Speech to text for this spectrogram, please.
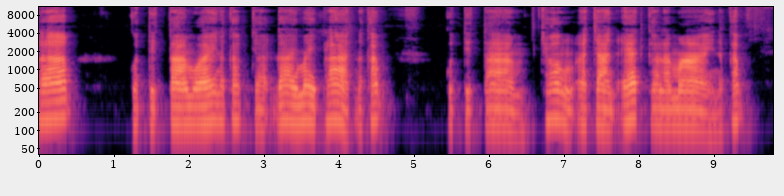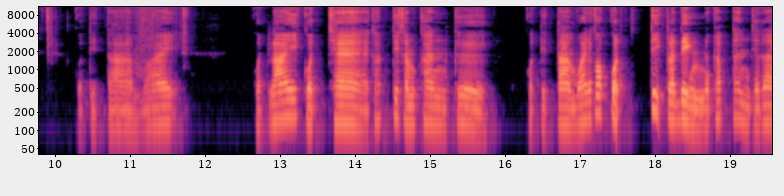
ครับ กดติดตามไว้นะครับ จะได้ไม่พลาดนะครับกกดติดตามช่องอาจารย์แอดกาลามายนะครับ กดติดตามไว้ กดไลค์กดแชร์ครับที่สำคัญคือกดติดตามไว้แล้วก็กด ที่กระดิ่งนะครับ ท่านจะได้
